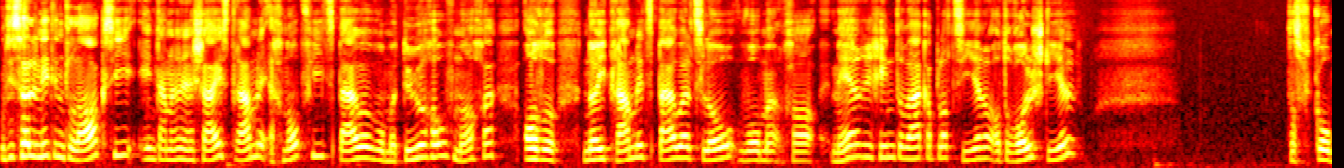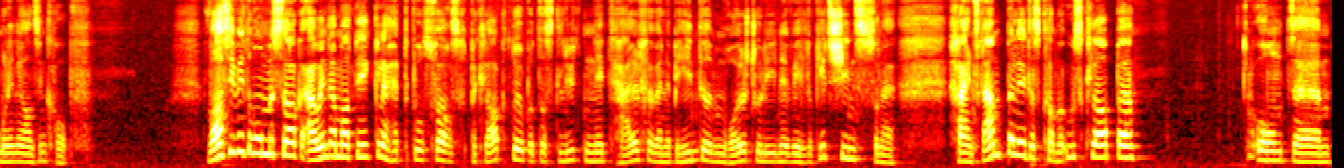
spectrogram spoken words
Und sie sollen nicht in der Lage sein, in einem scheiß Tramli einen Knopf einzubauen, wo man Türen aufmachen kann, oder neue Tramli zu bauen zu lassen, wo man mehrere Kinderwagen platzieren kann, oder Rollstuhl das geht mir nicht ganz in den Kopf. Was ich wiederum sage, auch in dem Artikel hat der Busfahrer sich beklagt darüber, dass die Leute nicht helfen, wenn ein Behinderter im Rollstuhl rein will. Da gibt es so ein kleines Rempel, das kann man ausklappen. Und ähm,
